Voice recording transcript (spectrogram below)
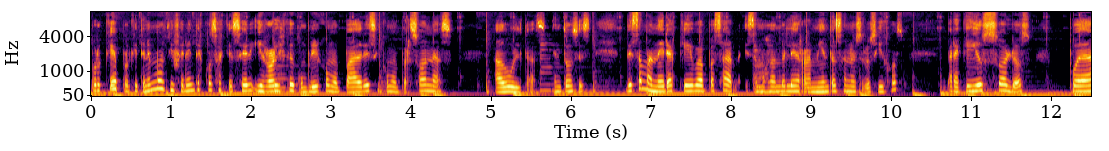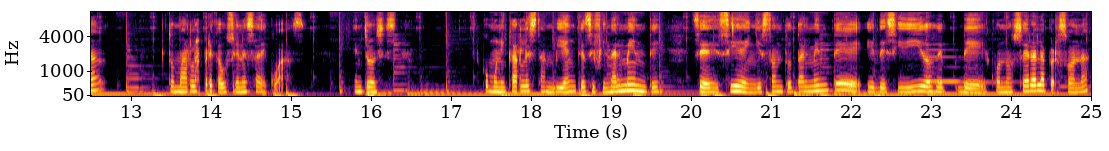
¿Por qué? Porque tenemos diferentes cosas que hacer y roles que cumplir como padres y como personas adultas. Entonces, de esa manera, ¿qué va a pasar? Estamos dándole herramientas a nuestros hijos para que ellos solos puedan tomar las precauciones adecuadas. Entonces, comunicarles también que si finalmente se deciden y están totalmente eh, decididos de conocer a la persona,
